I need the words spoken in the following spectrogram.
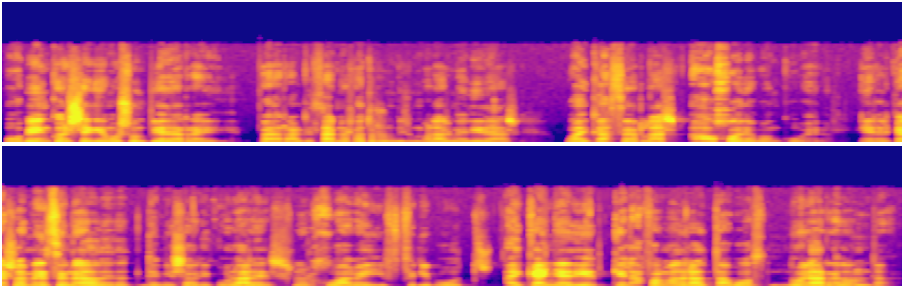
o bien conseguimos un pie de rey para realizar nosotros mismos las medidas, o hay que hacerlas a ojo de buen cubero. En el caso mencionado de, de, mis auriculares, los Huawei FreeBoots, hay que añadir que la forma del altavoz no era redonda,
